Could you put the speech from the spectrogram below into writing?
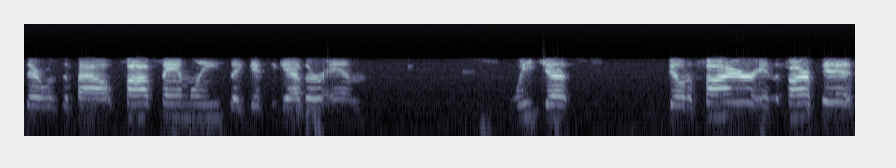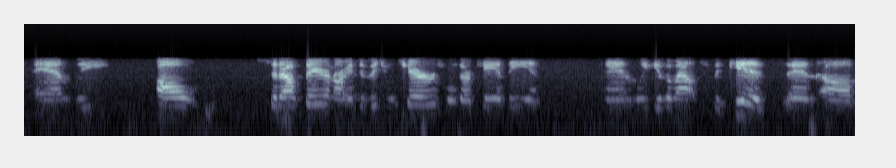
There was about five families that get together and we just built a fire in the fire pit and we all sit out there in our individual chairs with our candy and and we give them out to the kids and um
